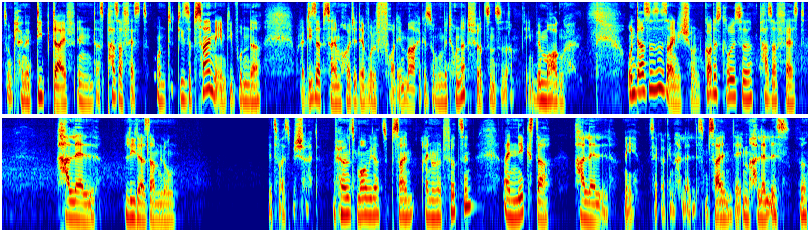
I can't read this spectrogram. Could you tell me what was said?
so ein kleiner Deep Dive in das Passafest. Und diese Psalme eben, die wurden da, oder dieser Psalm heute, der wurde vor dem Mahl gesungen mit 114 zusammen, den wir morgen hören. Und das ist es eigentlich schon. Gottes Größe, Passafest, Hallel, Liedersammlung. Jetzt weiß Bescheid. Wir hören uns morgen wieder zu Psalm 114. Ein nächster Hallel. Nee, ist ja gar kein Hallel, ist ein Psalm, der im Hallel ist. So.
